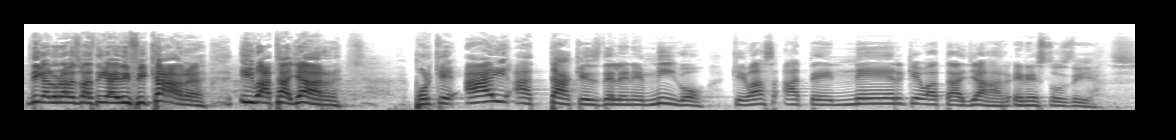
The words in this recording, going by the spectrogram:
Dígalo una vez más, diga edificar y batallar. Porque hay ataques del enemigo que vas a tener que batallar en estos días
